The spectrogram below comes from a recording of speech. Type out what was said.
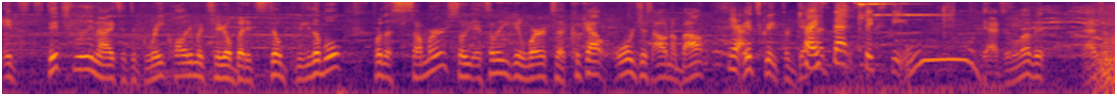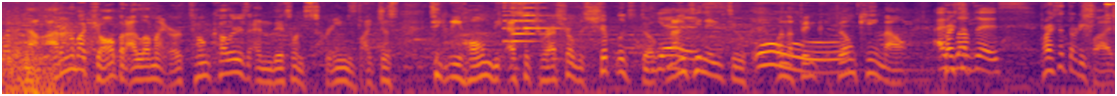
It's stitched really nice. It's a great quality material, but it's still breathable for the summer. So it's something you can wear to cookout or just out and about. Yeah. It's great for dad. Priced at 60. Ooh, dad's gonna love it. Dad's gonna love it. Now, I don't know about y'all, but I love my earth tone colors, and this one screams like just take me home. The extraterrestrial. The ship looks dope. Yes. 1982 when the film came out. I love at- this. Price at 35,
